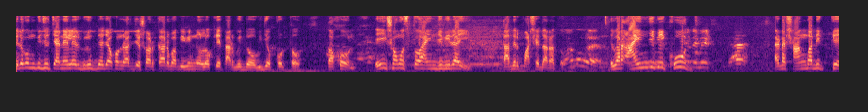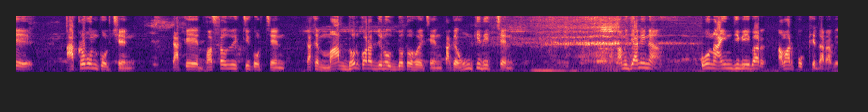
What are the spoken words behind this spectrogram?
এরকম কিছু চ্যানেলের বিরুদ্ধে যখন রাজ্য সরকার বা বিভিন্ন লোকে তার বিরুদ্ধে অভিযোগ করত, তখন এই সমস্ত আইনজীবীরাই তাদের পাশে দাঁড়াতো। এবার আইনজীবী খুদ একটা সাংবাদিককে আক্রমণ করছেন, তাকে ধস্তাধস্তি করছেন, তাকে মারধর করার জন্য উদ্যত হয়েছেন, তাকে হুমকি দিচ্ছেন। আমি জানি না কোন আইনজীবী এবার আমার পক্ষে দাঁড়াবে।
